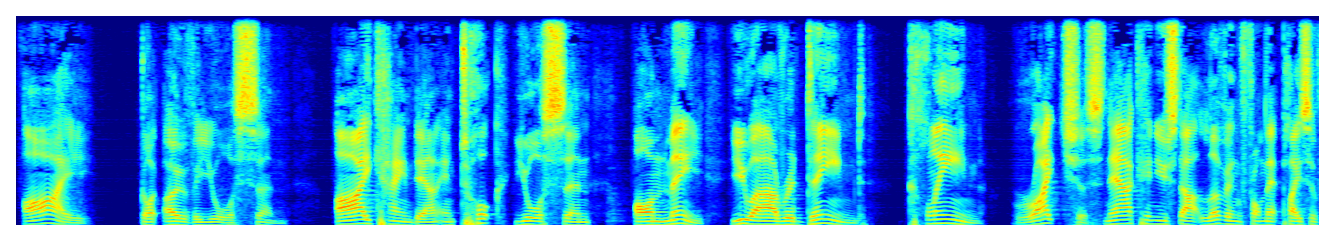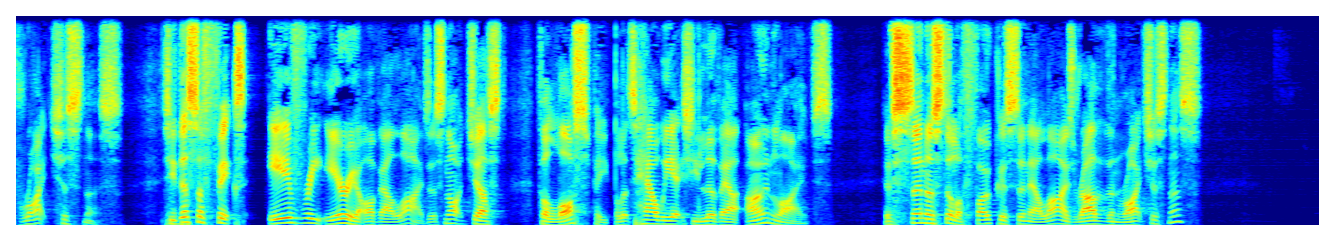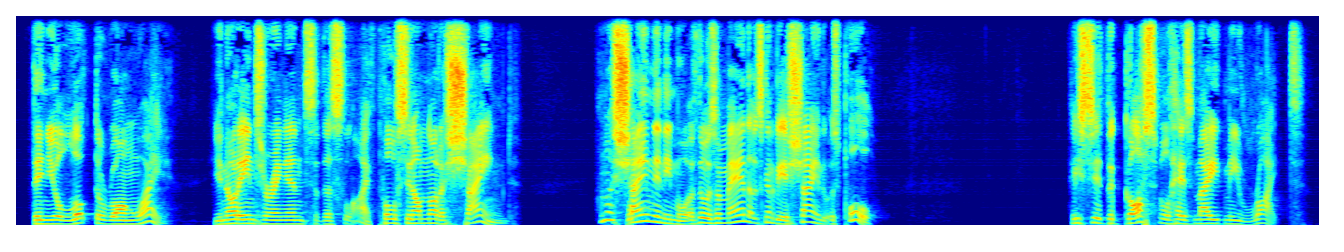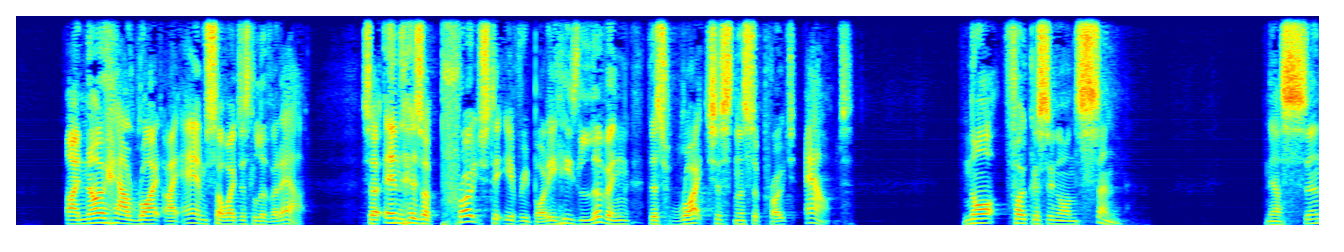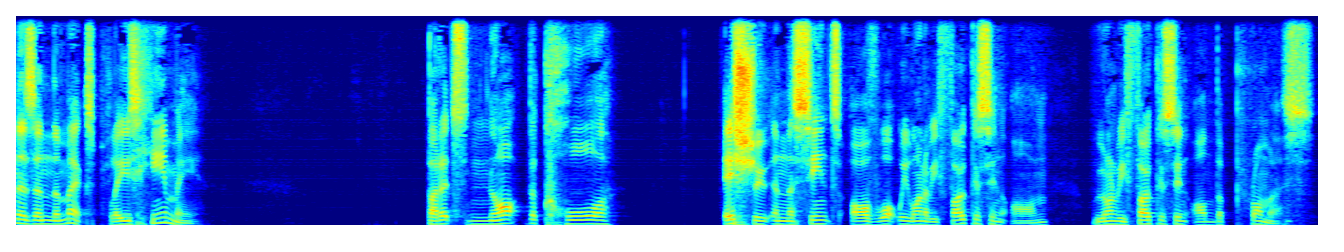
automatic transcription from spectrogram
I got over your sin. I came down and took your sin on me. You are redeemed, clean, righteous. Now, can you start living from that place of righteousness? See, this affects every area of our lives. It's not just for lost people, it's how we actually live our own lives. If sin is still a focus in our lives rather than righteousness, then you'll look the wrong way. You're not entering into this life. Paul said, I'm not ashamed. I'm not ashamed anymore. If there was a man that was going to be ashamed, it was Paul. He said, The gospel has made me right. I know how right I am, so I just live it out. So in his approach to everybody, he's living this righteousness approach out, not focusing on sin. Now, sin is in the mix. Please hear me. But it's not the core issue in the sense of what we want to be focusing on. We want to be focusing on the promise.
